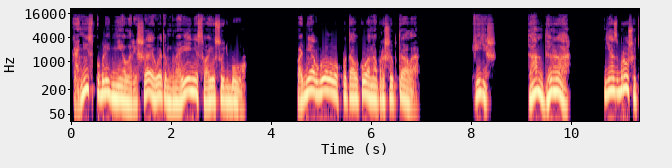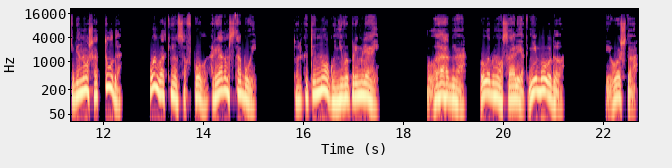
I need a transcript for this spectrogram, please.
Канис побледнела, решая в это мгновение свою судьбу. Подняв голову к потолку, она прошептала. «Видишь, там дыра. Я сброшу тебе нож оттуда. Он воткнется в пол рядом с тобой. Только ты ногу не выпрямляй». «Ладно», — улыбнулся Олег, — «не буду». «И вот что,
